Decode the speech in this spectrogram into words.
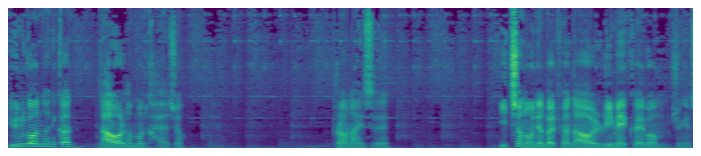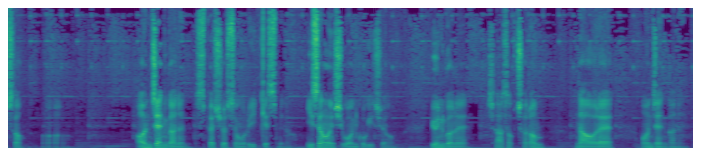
윤건 하니까 나얼 한번 가야죠. 예. 브라운 아이즈 2005년 발표한 나얼 리메이크 앨범 중에서 어, 언젠가는 스페셜성으로 있겠습니다. 이상은 씨 원곡이죠. 윤건의 자석처럼 나월의 언젠가는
